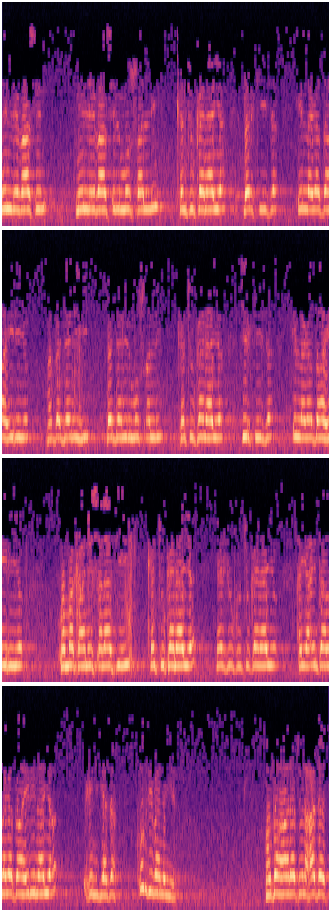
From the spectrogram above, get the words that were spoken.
min libaasin min libaasi lmusalli kan tukanaya dharkiisa in laga daahiriyo wa badanihi badani lmusalli ka tukanaya jirkiisa in laga daahiriyo wa makaani salaatihi ka tukanaya meeshuu ku tukanayo ayaa intaa laga daahirinaya wixii nijaasa khubdi baa la yihi wa dahaaratu alxadath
